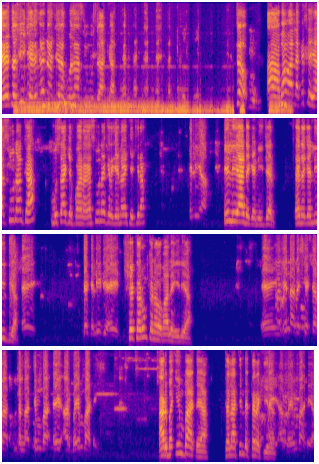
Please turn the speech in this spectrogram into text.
Eh, to shi ke da 'yan Najeriya kuma za su yi musu haka. To, a ba Allah kace ya sunanka? Mu sake fara. Ya daga ina ke kira? Iliya, Iliya daga Niger. Eh, daga Libya. eh, daga Libya, eh. Shekarunka nawa Malam Iliya? Eh, ina da shekara talatin ba, eh, arba'in ba dai. Arba'in ba ɗaya. Talatin da tara Eh, kenan. arba'in ba ɗaya.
